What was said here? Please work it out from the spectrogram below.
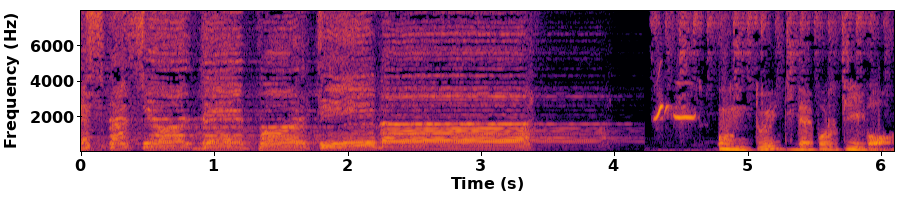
Espacio Deportivo. Un tuit deportivo.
